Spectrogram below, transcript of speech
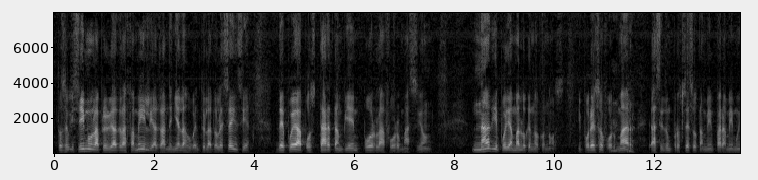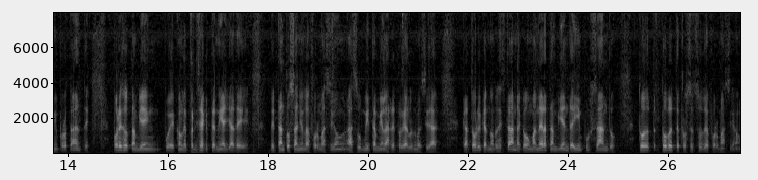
Entonces hicimos la prioridad de la familia, de la niñez, la juventud y la adolescencia, después apostar también por la formación. Nadie puede amar lo que no conoce y por eso formar ha sido un proceso también para mí muy importante. Por eso también, pues con la experiencia que tenía ya de, tantos años en la formación, asumí también la rectoría de la Universidad Católica Nordestana como manera también de ir impulsando todo, todo este proceso de formación.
